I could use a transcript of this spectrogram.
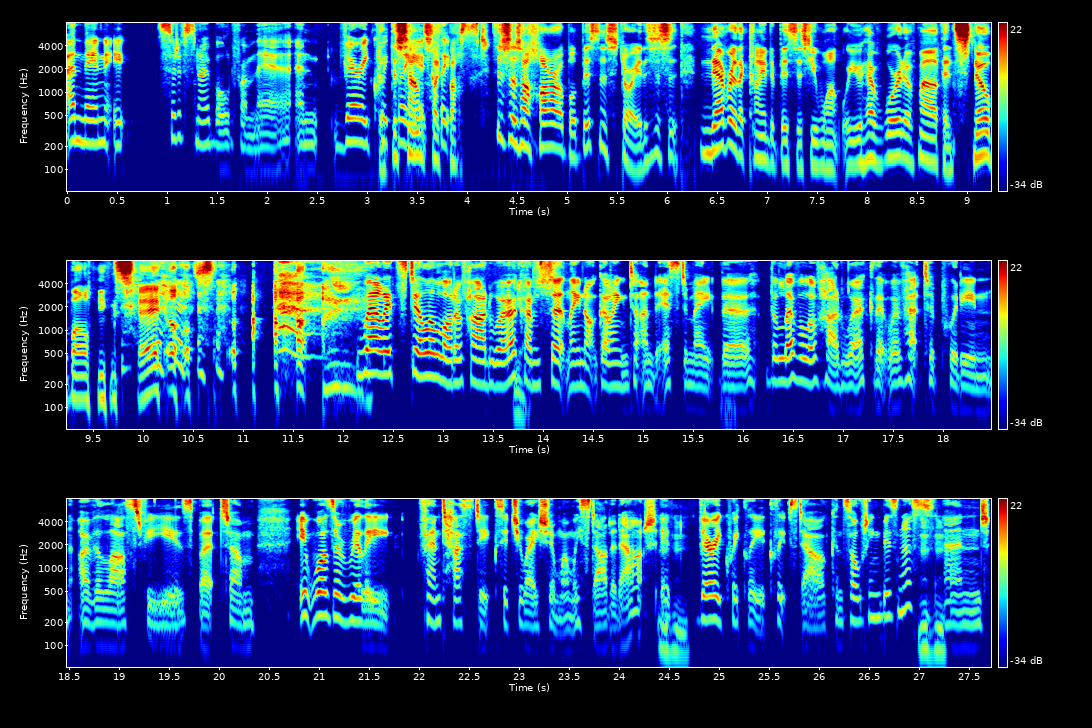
and then it sort of snowballed from there and very quickly this sounds like the, this is a horrible business story. This is never the kind of business you want, where you have word of mouth and snowballing sales. Well, it's still a lot of hard work. I'm certainly not going to underestimate the the level of hard work that we've had to put in over the last few years. But um, it was a really fantastic situation when we started out. It very quickly eclipsed our consulting business and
